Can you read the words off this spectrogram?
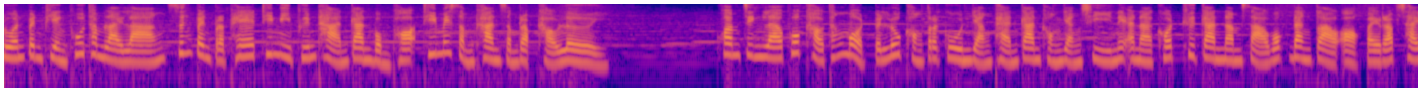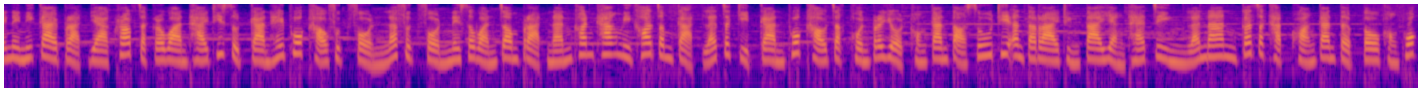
ล้วนเป็นเพียงผู้ทำลายล้าง ซึ่งเป็นประเภทที่มีพื้นฐานการบ่มเพาะที่ไม่สำคัญสำหรับเขาเลย ความจริงแล้วพวกเขาทั้งหมดเป็นลูกของตระกูลหยางแผนการของหยางชีในอนาคต คือการนำสาวกดังกล่าวออกไปรับใช้ในนิกายปราดยาครอบจักรวาลท้ายที่สุดการให้พวกเขาฝึกฝนและฝึกฝนในสวรรค์จอมปราดนั้นค่อนข้างมีข้อจำกัด และจะกีดกันพวกเขาจากผลประโยชน์ของการต่อสู้ที่อันตรายถึงตายอย่างแท้จริง และนั่นก็จะขัดขวางการเติบโตของพวก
